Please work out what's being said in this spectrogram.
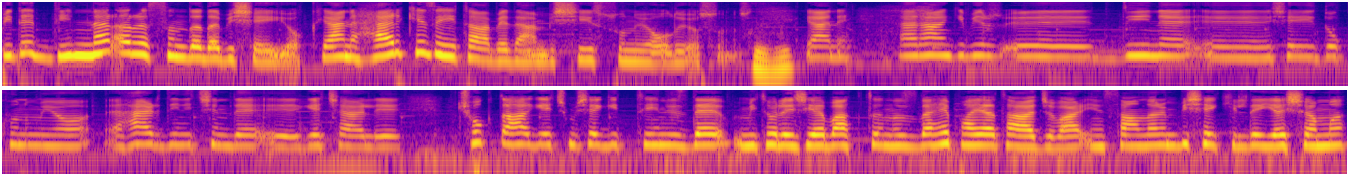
bir de dinler arasında da bir şey yok. Yani herkese hitap eden bir şey sunuyor oluyorsunuz. Hı hı. Yani herhangi bir e, dine e, şey dokunmuyor. Her din içinde e, geçerli. Çok daha geçmişe gittiğinizde mitolojiye baktığınızda hep hayat ağacı var. İnsanların bir şekilde yaşamı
